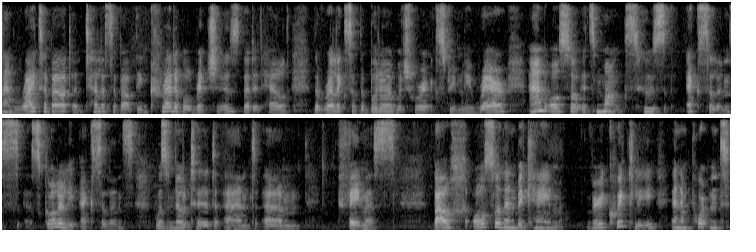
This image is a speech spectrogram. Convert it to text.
and write about and tell us about the incredible riches that it held, the relics of the Buddha, which were extremely rare, and also its monks, whose excellence, scholarly excellence, was noted and um, famous. Balkh also then became very quickly an important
